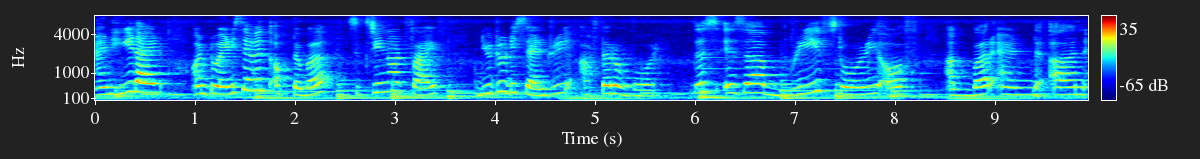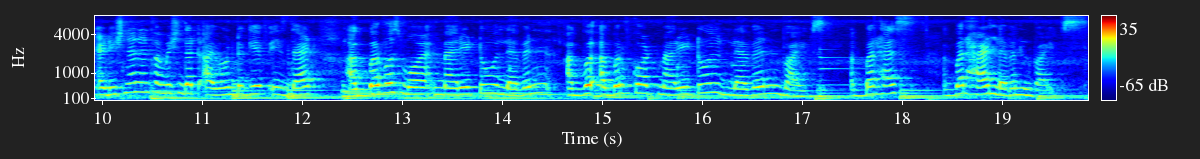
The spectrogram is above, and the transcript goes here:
And he died on 27th October 1605 due to dysentery after a war. This is a brief story of Akbar and an additional information that I want to give is that Akbar was married to 11 Akbar, Akbar got married to 11 wives. Akbar has Akbar had 11 wives.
